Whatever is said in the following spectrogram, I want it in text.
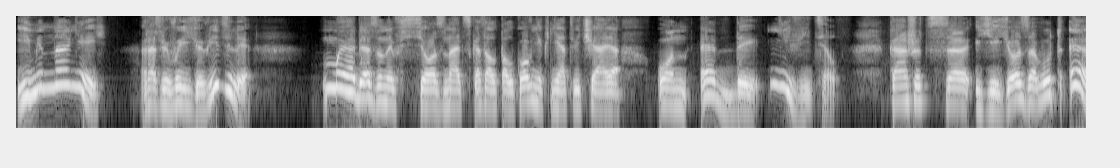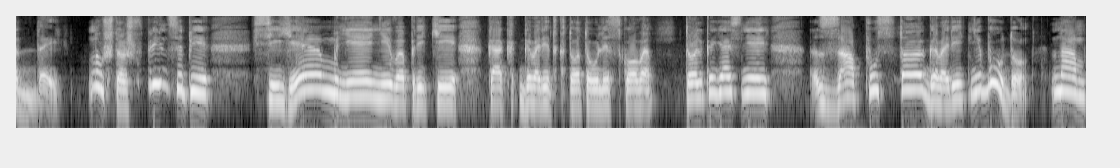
Именно о ней. Разве вы ее видели?» «Мы обязаны все знать», — сказал полковник, не отвечая. Он Эдды не видел. «Кажется, ее зовут Эддой. Ну что ж, в принципе...» «Сие мне не вопреки», как говорит кто-то у Лескова. «Только я с ней запусто говорить не буду». Нам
